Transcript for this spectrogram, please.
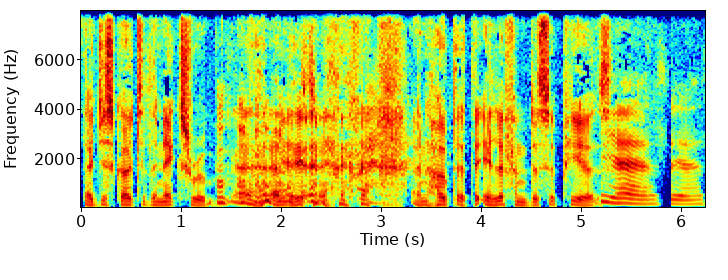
they just go to the next room and, they, and hope that the elephant disappears. Yes, yes.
